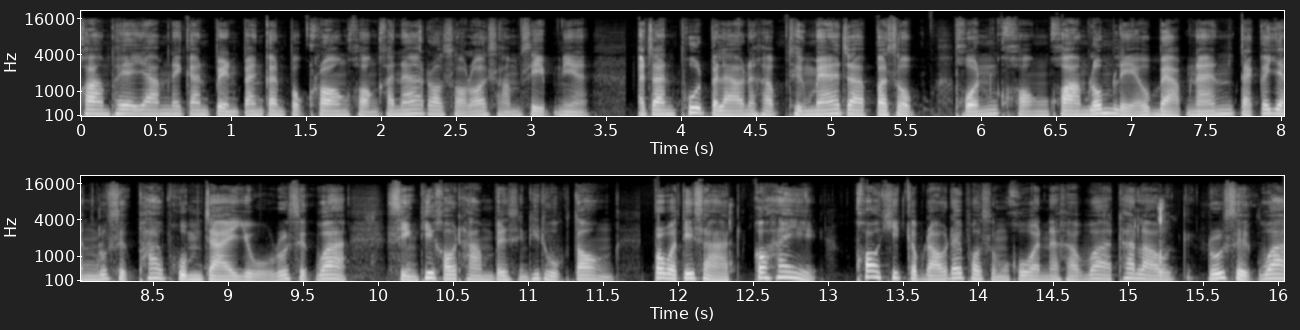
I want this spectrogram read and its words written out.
ความพยายามในการเปลี่ยนแปลงการปกครองของคณะรศร้อยสามสิบเนี่ย อาจารย์พูดไปแล้วนะครับ ถึงแม้จะประสบผลของความล้มเหลวแบบนั้น แต่ก็ยังรู้สึกภาคภูมิใจอยู่ รู้สึกว่าสิ่งที่เขาทำเป็นสิ่งที่ถูกต้อง ประวัติศาสตร์ก็ให้ข้อคิดกับเราได้พอสมควรนะครับ ว่าถ้าเรารู้สึกว่า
